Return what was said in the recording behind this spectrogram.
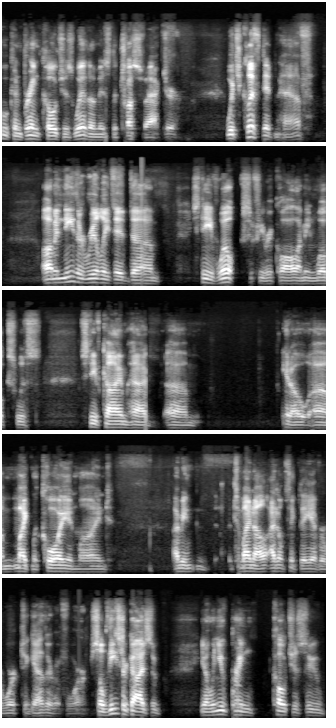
who can bring coaches with him is the trust factor which Kliff didn't have um, and neither really did um, steve wilks if you recall i mean wilks was Steve Keim had, um, you know, um, Mike McCoy in mind. I mean, to my knowledge, I don't think they ever worked together before. So these are guys who, you know, when you bring coaches who've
